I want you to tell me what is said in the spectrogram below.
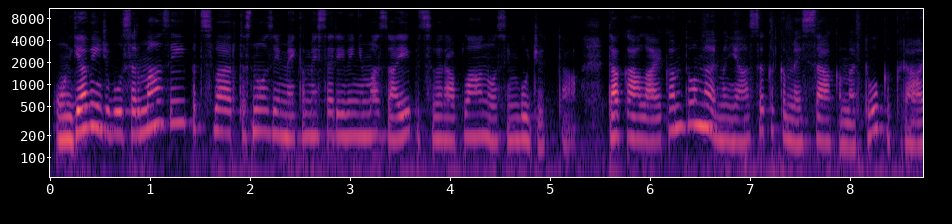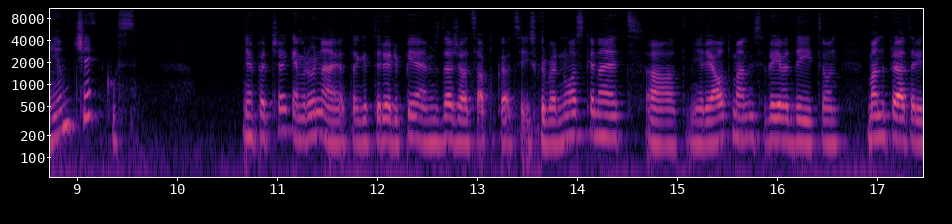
Un, ja viņš būs ar mazu īpatsvaru, tas nozīmē, ka mēs arī viņu mazā īpatsvarā plānosim budžetā. Tā kā laikam tomēr man jāsaka, ka mēs sākam ar to, ka krājam čekus. Ja par čekiem runājot, tagad ir arī pieejamas dažādas aplikācijas, kur var noskanēt, uh, viņi arī automātiski var ievadīt. Un, manuprāt, arī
